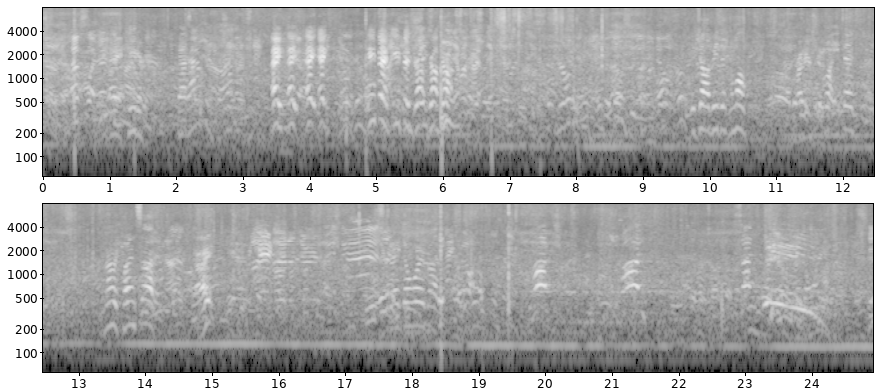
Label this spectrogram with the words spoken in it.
Hey, Peter. What happened? Hey, hey, hey, hey. Ethan, Ethan, drop, drop, drop. Good job, Ethan. Come on. Right here's. Come on, Ethan. Remember, cut inside it. All right. Hey, don't worry about it. How about him? Stay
